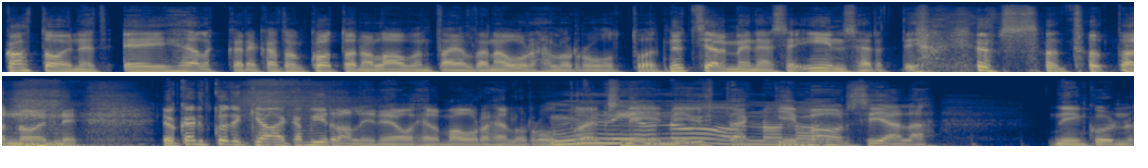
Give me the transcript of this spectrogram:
katoin, että ei helkkari, katon kotona lauantai-iltana urheiluruutua. Että nyt siellä menee se insertti, jossa on tota noin, niin, joka nyt kuitenkin on aika virallinen ohjelma urheiluruutu, Mm, eikö joo, niin? no, niin yhtäkkiä no, no. mä oon siellä, niin kuin,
